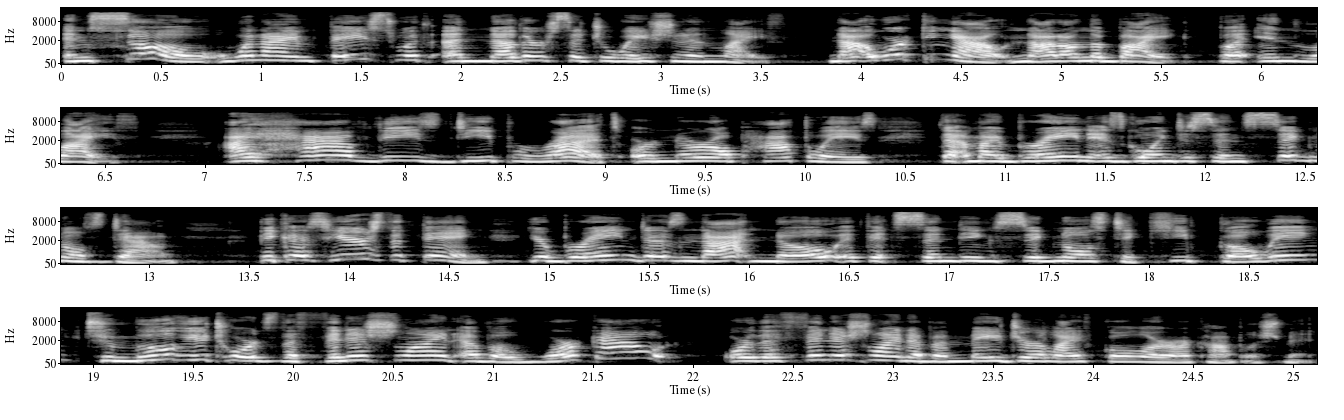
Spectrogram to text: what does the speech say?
And so when I am faced with another situation in life, not working out, not on the bike, but in life, I have these deep ruts or neural pathways that my brain is going to send signals down. Because here's the thing your brain does not know if it's sending signals to keep going, to move you towards the finish line of a workout, or the finish line of a major life goal or accomplishment.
